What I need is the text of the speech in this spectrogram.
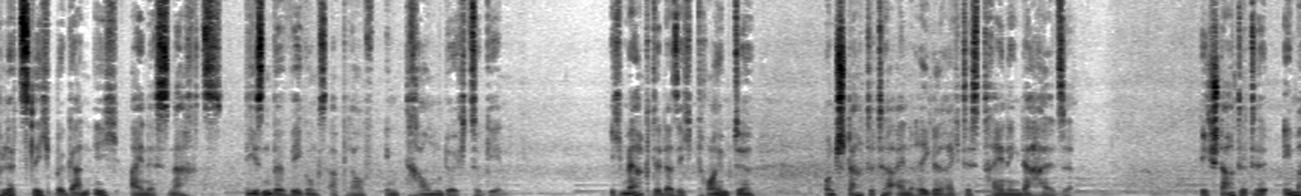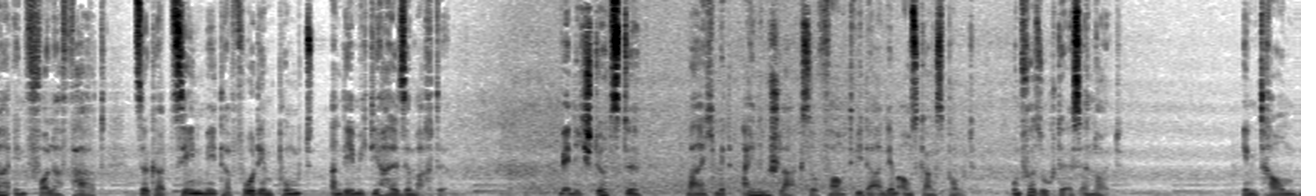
Plötzlich begann ich eines Nachts diesen Bewegungsablauf im Traum durchzugehen. Ich merkte, dass ich träumte und startete ein regelrechtes Training der Halse. Ich startete immer in voller Fahrt, circa zehn Meter vor dem Punkt, an dem ich die Halse machte. Wenn ich stürzte, war ich mit einem Schlag sofort wieder an dem Ausgangspunkt und versuchte es erneut. Im Traum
